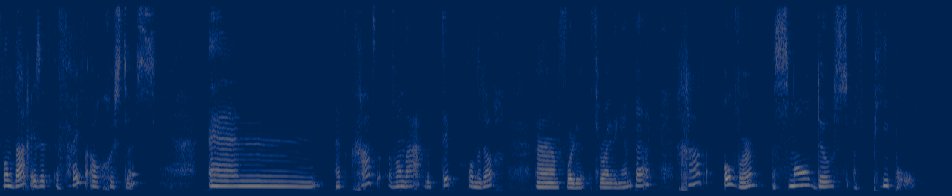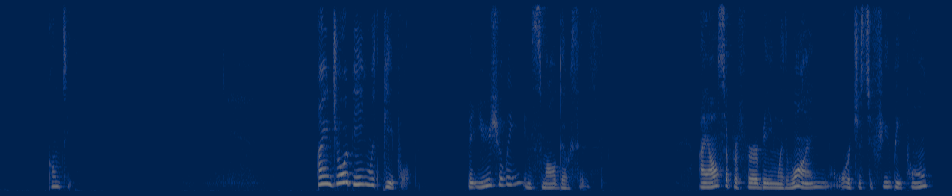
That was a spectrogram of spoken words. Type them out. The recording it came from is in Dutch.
Vandaag is het 5 augustus. En het gaat vandaag, de tip van de dag uh, voor de Thriving Empath, gaat over a small dose of people. Komt-ie. I enjoy being with people, but usually in small doses. I also prefer being with one or just a few people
